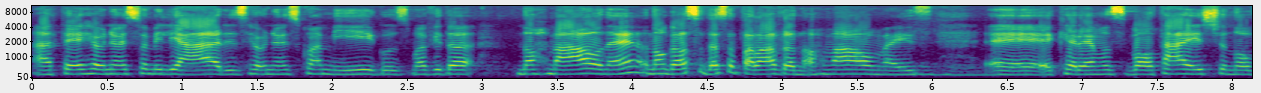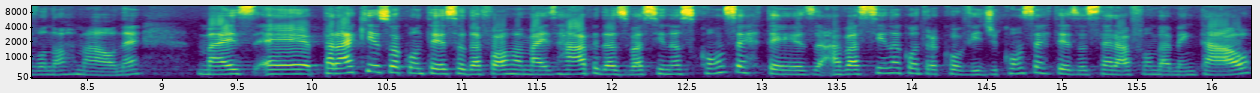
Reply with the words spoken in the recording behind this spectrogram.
a ter reuniões familiares, reuniões com amigos, uma vida normal, né? Eu não gosto dessa palavra normal, mas uhum. é, queremos voltar a este novo normal, né? Mas é, para que isso aconteça da forma mais rápida, as vacinas com certeza, a vacina contra a Covid com certeza será fundamental,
